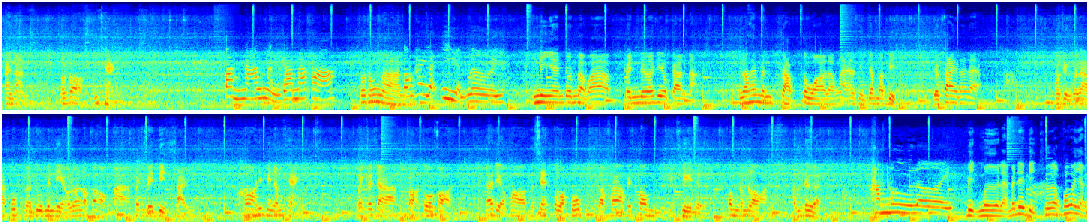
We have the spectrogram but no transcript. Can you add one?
แค่นั้น แล้วก็น้ำแข็งปั่นนานเหมือนกันนะคะ ก็ต้องนานต้องให้ละเอียดเลย เนียนจนแบบว่าเป็นเนื้อเดียวกันอะแล้วให้มันจับตัวแล้วไงถึงจะมาบิด เดี๋ยวใกล้แล้วแหละ พอถึงเวลาปุ๊บเราดูมันเหนียวแล้วเราก็ออกมาก็จะไปบิดใส่หม้อที่เป็นน้ำแข็ง มันก็จะเกาะตัวก่อน แล้วเดี๋ยวพอมันเซ็ตตัวปุ๊บ เราค่อยเอาไปต้มอีกทีหนึ่ง ต้มน้ำร้อนน้ำเดือด ทำมือเลย บิดมือแหละไม่ได้บิดเครื่อง เพราะว่าอย่าง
